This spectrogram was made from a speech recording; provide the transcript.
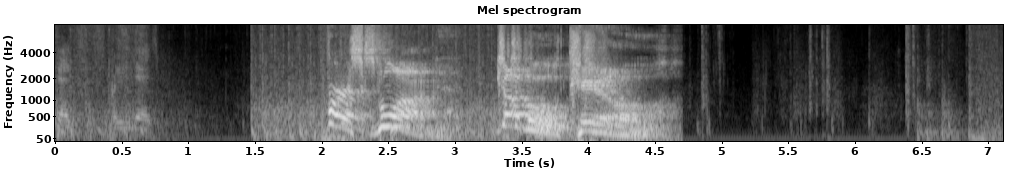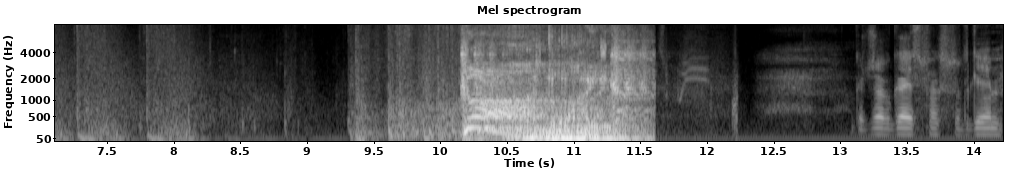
Блять, блять. First blood! Double kill! Godlike! Good job, guys. Thanks for the game.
